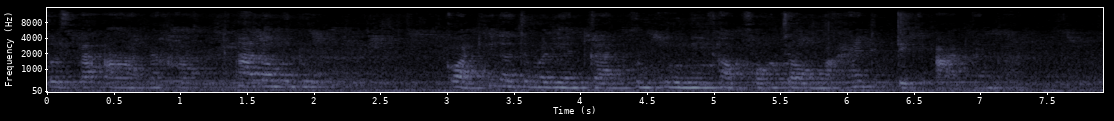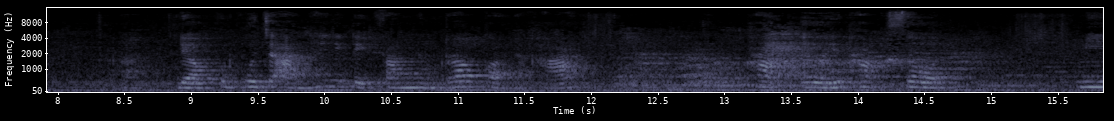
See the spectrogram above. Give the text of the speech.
สดสะอาดนะคะอะเรามาดูก่อนที่เราจะมาเรียนกันคุณครูมีคำคล้องจองมาให้เด็กๆอ่านกันค่ะเดี๋ยวคุณครูจะอ่านให้เด็กๆฟังหนึ่งรอบก่อนนะคะ ผักเอ๋ยผักสด มี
